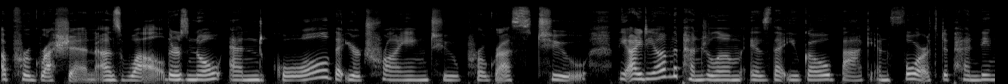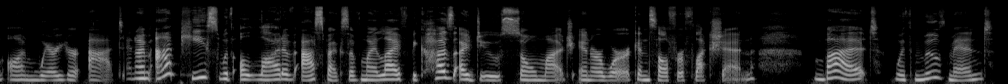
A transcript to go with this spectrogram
a progression as well. There's no end goal that you're trying to progress to. The idea of the pendulum is that you go back and forth depending on where you're at. And I'm at peace with a lot of aspects of my life because I do so much inner work and self reflection. But with movement,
